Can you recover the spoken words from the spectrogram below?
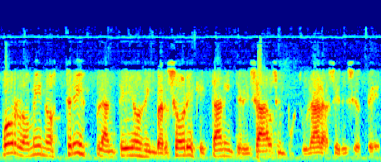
por lo menos tres planteos de inversores que están interesados en postular a hacer ese hotel.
